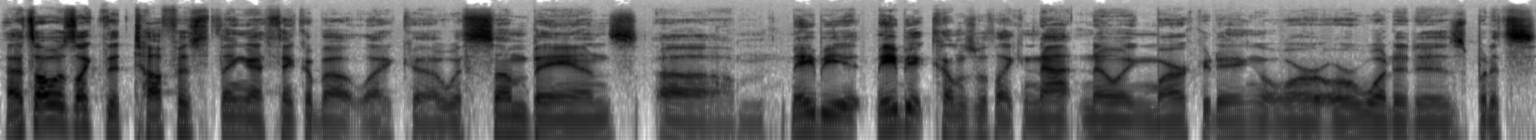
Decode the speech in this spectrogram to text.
That's always like the toughest thing I think about. Like uh, with some bands, um, maybe it, maybe it comes with like not knowing marketing or or what it is, but it's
